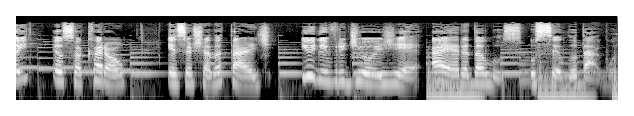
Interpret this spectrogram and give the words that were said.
Oi, eu sou a Carol, esse é o Chá da Tarde e o livro de hoje é A Era da Luz, o Selo d'Água.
